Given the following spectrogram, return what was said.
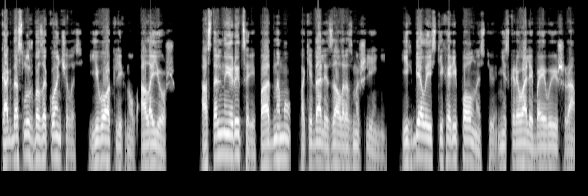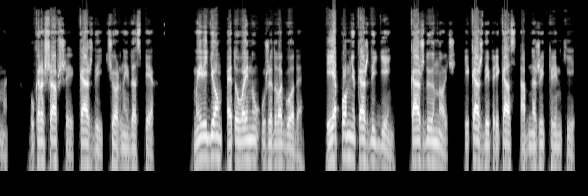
Когда служба закончилась, его окликнул Алайош. Остальные рыцари по одному покидали зал размышлений. Их белые стихари полностью не скрывали боевые шрамы, украшавшие каждый черный доспех. Мы ведем эту войну уже два года, и я помню каждый день, каждую ночь и каждый приказ обнажить клинки,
